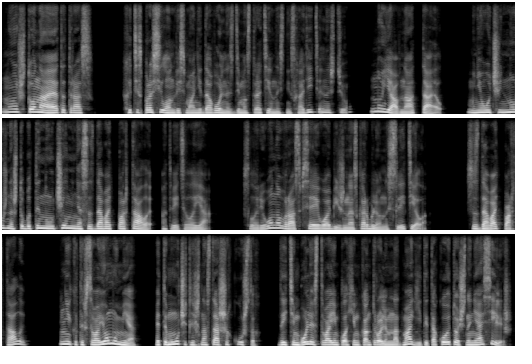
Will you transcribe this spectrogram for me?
Ну и что на этот раз? Хоть и спросил он весьма недовольно с демонстративной снисходительностью, но явно оттаял. «Мне очень нужно, чтобы ты научил меня создавать порталы», — ответила я. С Лариона в раз вся его обиженная оскорбленность слетела. «Создавать порталы? Ника, ты в своем уме? Этому учат лишь на старших курсах. Да и тем более с твоим плохим контролем над магией ты такое точно не осилишь.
